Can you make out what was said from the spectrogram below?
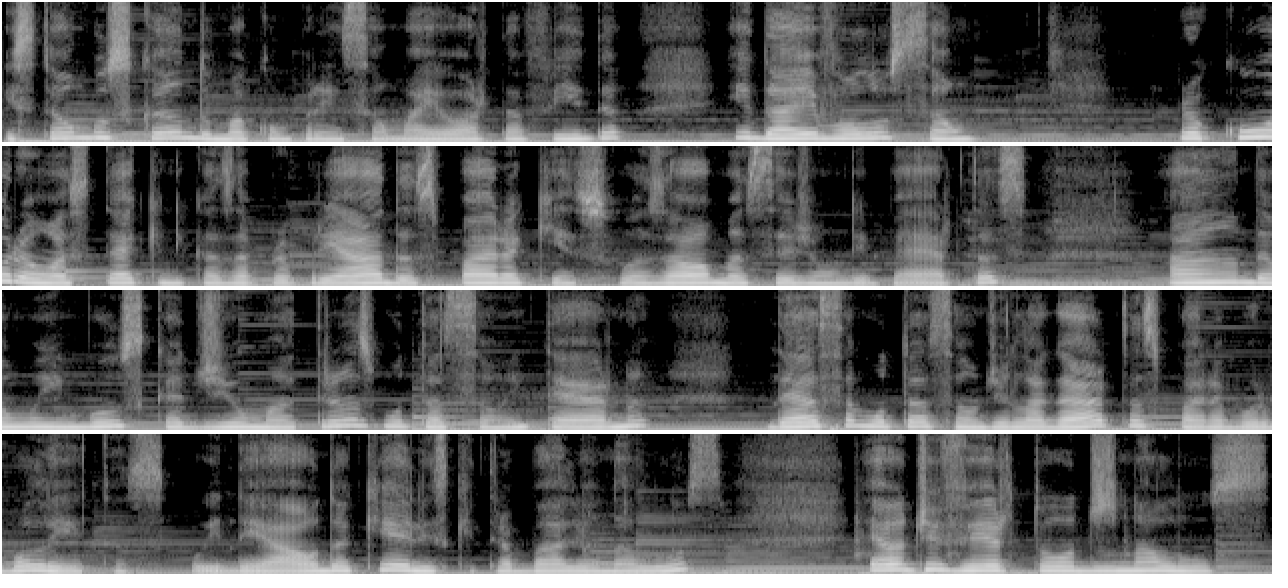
Estão buscando uma compreensão maior da vida e da evolução. Procuram as técnicas apropriadas para que suas almas sejam libertas andam em busca de uma transmutação interna, dessa mutação de lagartas para borboletas. O ideal daqueles que trabalham na luz é o de ver todos na luz.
